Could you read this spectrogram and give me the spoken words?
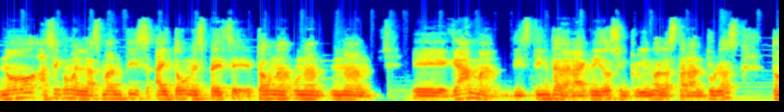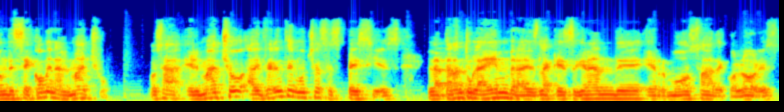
¿no? Así como en las mantis hay toda una especie, toda una, una, una eh, gama distinta de arácnidos, incluyendo las tarántulas, donde se comen al macho. O sea, el macho, a diferencia de muchas especies, la tarántula hembra es la que es grande, hermosa, de colores.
